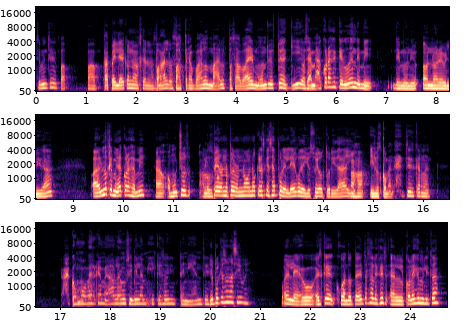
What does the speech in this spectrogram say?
¿Sí me entiendes? Para pa, para pelear con los, los malos. Para atrapar a los malos, para salvar el mundo. Yo estoy aquí. O sea, me da coraje que duden de mi, de mi honor- honorabilidad. A es lo que me da coraje a mí. A, a muchos, a los... Pero no, pero no, no crees que sea por el ego de yo soy autoridad y... Ajá. Y los comandantes, carnal. Ah, ¿cómo verga me va a hablar un civil a mí que soy teniente? ¿Y por qué son así, güey? Pues el ego. Es que cuando te entras al, ejer- al colegio militar,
